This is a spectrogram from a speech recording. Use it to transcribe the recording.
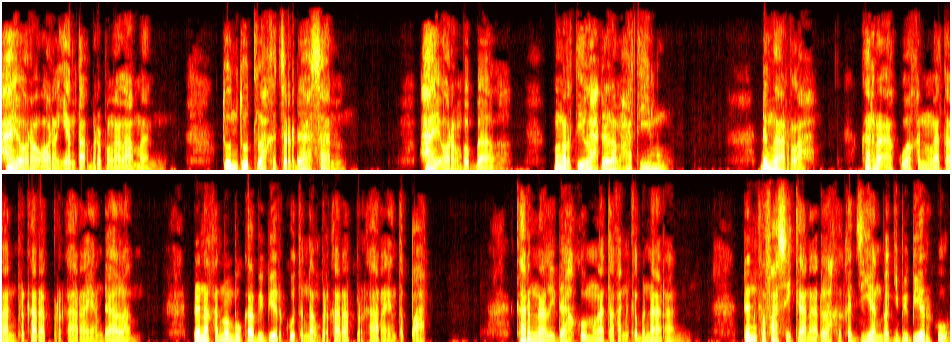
Hai orang-orang yang tak berpengalaman, tuntutlah kecerdasan. Hai orang bebal, mengertilah dalam hatimu. Dengarlah, karena aku akan mengatakan perkara-perkara yang dalam, dan akan membuka bibirku tentang perkara-perkara yang tepat. Karena lidahku mengatakan kebenaran, dan kefasikan adalah kekejian bagi bibirku.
